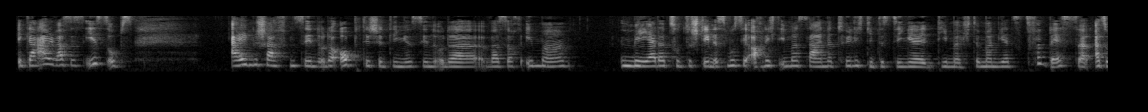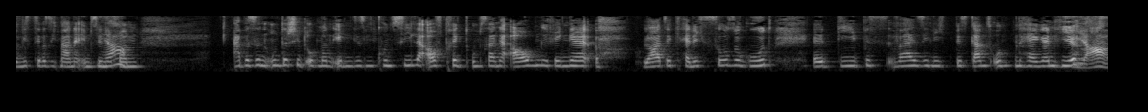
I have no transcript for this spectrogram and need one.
egal was es ist, ob es Eigenschaften sind oder optische Dinge sind oder was auch immer, mehr dazu zu stehen. Es muss ja auch nicht immer sein, natürlich gibt es Dinge, die möchte man jetzt verbessern. Also wisst ihr, was ich meine? Im Sinne ja. von, aber es ist ein Unterschied, ob man eben diesen Concealer aufträgt, um seine Augenringe, oh, Leute kenne ich so, so gut, äh, die bis, weiß ich nicht, bis ganz unten hängen hier. Ja.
